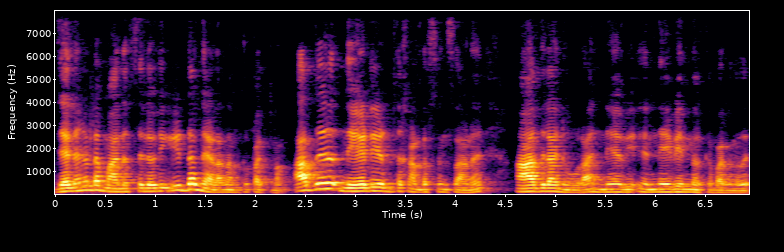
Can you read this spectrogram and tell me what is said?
ജനങ്ങളുടെ മനസ്സിൽ ഒരു ഇടം നേടാൻ നമുക്ക് പറ്റണം. അത് നേടിയെടുത്ത കണ്ടസ്റ്റൻസ് ആണ് ആദില നൂറ നെവി നെവിൻ എന്നൊക്കെ പറയുന്നത്.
